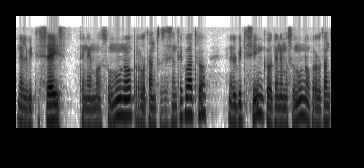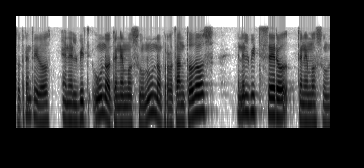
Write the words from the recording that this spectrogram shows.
En el bit 6 tenemos un 1, por lo tanto 64. En el bit 5 tenemos un 1, por lo tanto 32. En el bit 1 tenemos un 1, por lo tanto 2. En el bit 0 tenemos un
